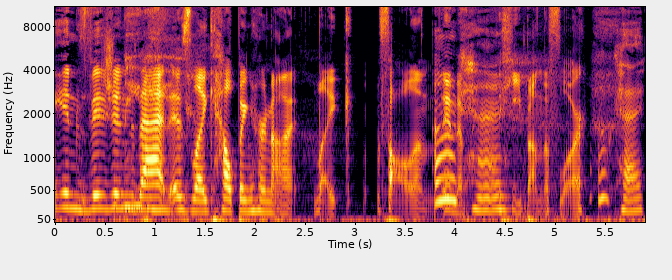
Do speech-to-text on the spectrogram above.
envisioned that as like helping her not like fall on, in a heap on the floor. Okay.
